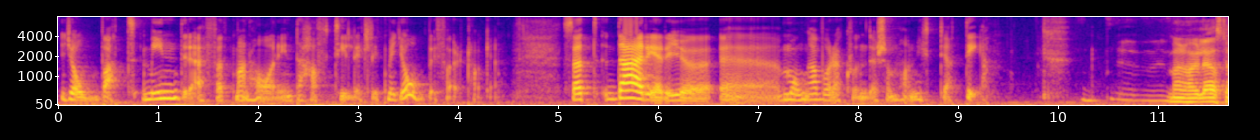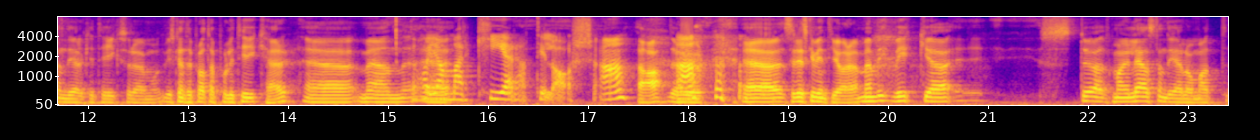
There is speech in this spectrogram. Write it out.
jobbat mindre för att man har inte haft tillräckligt med jobb i företagen. Så att där är det ju eh, många av våra kunder som har nyttjat det man har ju läst en del kritik sådär. Vi ska inte prata politik här. Eh, men, det har jag eh, markerat till Lars. Ja, ja det har du gjort. Eh, så det ska vi inte göra. Men vilka stöd? Man har ju läst en del om att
